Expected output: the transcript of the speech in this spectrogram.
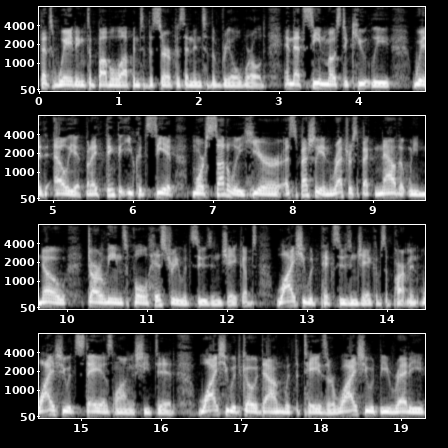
that's waiting to bubble up into the surface and into the real world, and that's seen most acutely with Elliot. But I think that you could see it more subtly here, especially in retrospect. Now that we know Darlene's full history with Susan Jacobs, why she would pick Susan Jacobs' apartment, why she would stay as long as she did, why she would go down with the taser, why she would be ready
